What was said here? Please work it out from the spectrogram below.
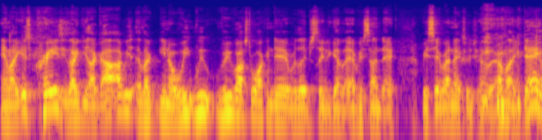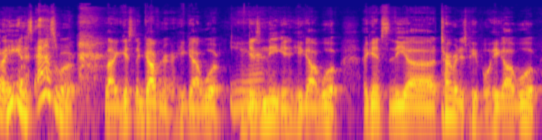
And like it's crazy, like like I, I like you know we, we we watch The Walking Dead religiously together every Sunday. We sit right next to each other. I'm like, dang, like he getting his ass whooped. Like against the governor, he got whooped. Against Negan, he got whooped. Against the uh, Terminus people, he got whooped.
